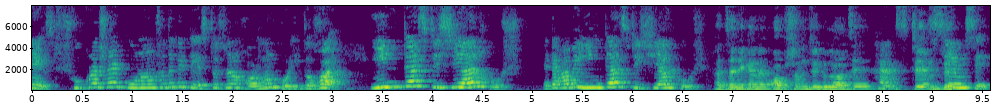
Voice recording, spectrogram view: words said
নেক্সট শুক্রাশয়ের কোন অংশ থেকে টেস্টোস্টেরন হরমোন খরিত হয়? ইন্টারস্টিশিয়াল কোষ। এটা হবে ইন্টারস্টিশিয়াল কোষ। আচ্ছা এখানে অপশন যেগুলো আছে হ্যাঁ স্টেম সেল স্টেম সেল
